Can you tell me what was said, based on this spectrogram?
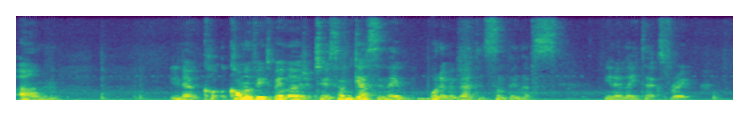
um, you know, co common thing to be allergic to. So I'm guessing they would have invented something that's, you know, latex free. I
